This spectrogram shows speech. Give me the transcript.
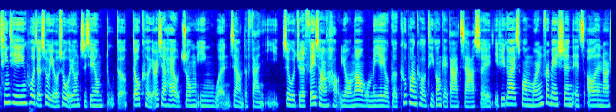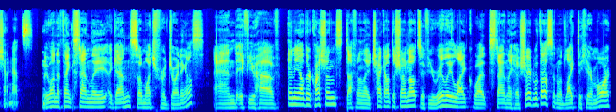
听听，或者是有时候我用直接用读的都可以，而且还有中英文这样的翻译，所以我觉得非常好用。那我们也有个 coupon code 提供给大家，所以 if you guys want more information, it's all in our show notes. We hmm. want to thank Stanley again so much for joining us. And if you have any other questions, definitely check out the show notes. If you really like what Stanley has shared with us and would like to hear more,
